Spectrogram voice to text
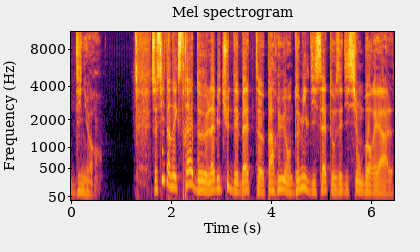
d'ignorants. Ceci est un extrait de L'habitude des bêtes paru en 2017 aux éditions Boréal.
